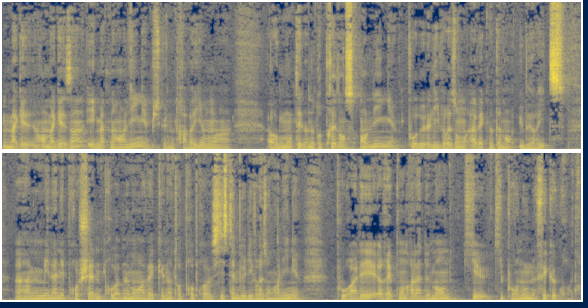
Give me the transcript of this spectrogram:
en magasin et maintenant en ligne, puisque nous travaillons à augmenter notre présence en ligne pour de la livraison avec notamment Uber Eats, mais l'année prochaine probablement avec notre propre système de livraison en ligne pour aller répondre à la demande qui, qui pour nous ne fait que croître.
